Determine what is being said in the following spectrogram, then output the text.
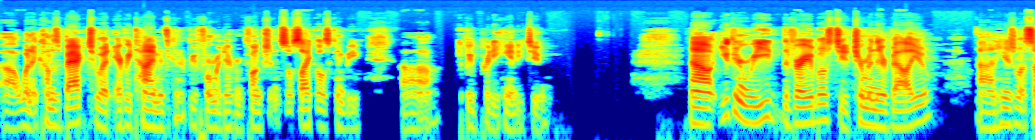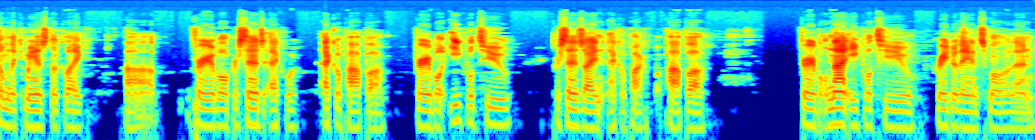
uh, when it comes back to it every time it's going to perform a different function. So cycles can be uh, can be pretty handy too. Now you can read the variables to determine their value. Uh, and here's what some of the commands look like. Uh, variable percentage echo, echo papa variable equal to percentage item echo papa variable not equal to greater than smaller than.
